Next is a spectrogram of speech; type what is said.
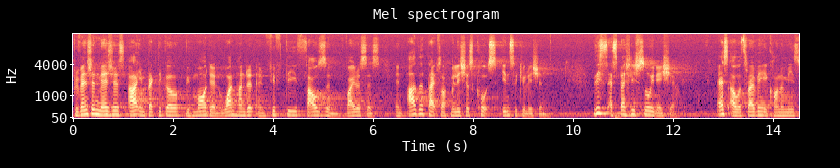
Prevention measures are impractical with more than 150,000 viruses and other types of malicious codes in circulation. This is especially so in Asia, as our thriving economies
